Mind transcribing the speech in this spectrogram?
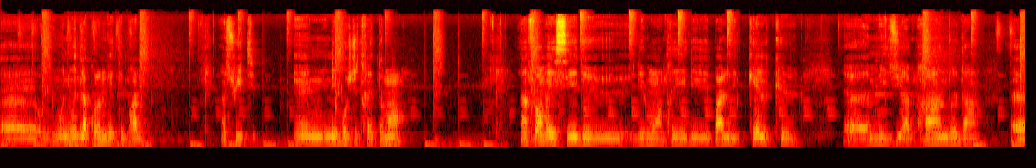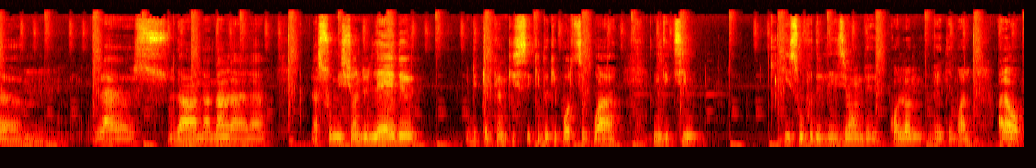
euh, au niveau de la colonne vertébrale. Ensuite, une, ébauche de traitement. Enfin, on va essayer de, de montrer, de parler de quelques euh, mesures à prendre dans, la, dans, la, soumission de l'aide de quelqu'un qui, qui, qui porte c'est quoi une victime qui souffre de lésions de colonne vertébrale. Alors,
